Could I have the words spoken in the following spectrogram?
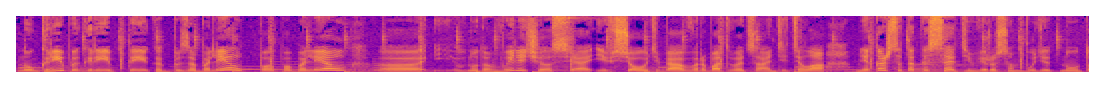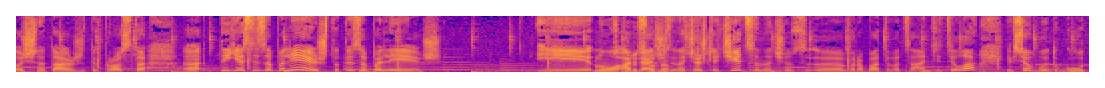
Ну, грипп и грипп. Ты как бы заболел, по- поболел, и, ну, там, вылечился, и все, у тебя вырабатываются антитела. Мне кажется, так и с этим вирусом будет, ну, точно так же. Ты просто, э, ты если заболеешь, то ты заболеешь. И, Ну, ну, опять же, да. ты начнешь лечиться, начнут э, вырабатываться антитела, и все будет good.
